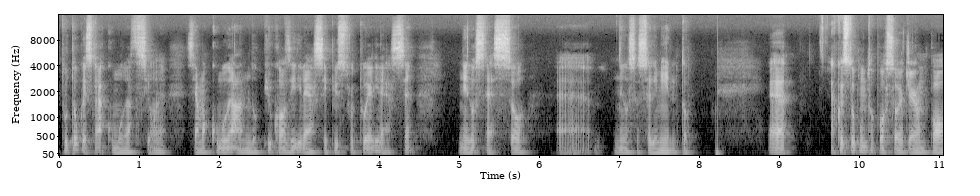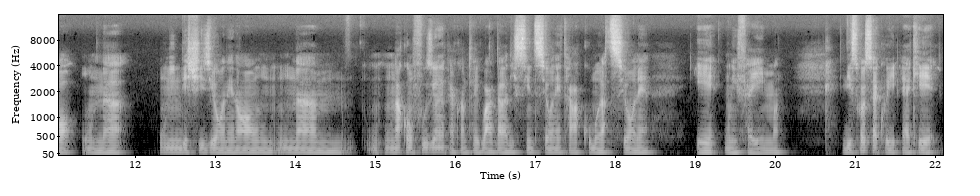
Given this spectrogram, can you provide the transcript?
Tutto questo è accumulazione. Stiamo accumulando più cose diverse, più strutture diverse nello stesso, eh, nello stesso elemento. Eh, a questo punto può sorgere un po' un, un'indecisione, no? un, una, una confusione per quanto riguarda la distinzione tra accumulazione e uniframe. Il discorso è, qui, è che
